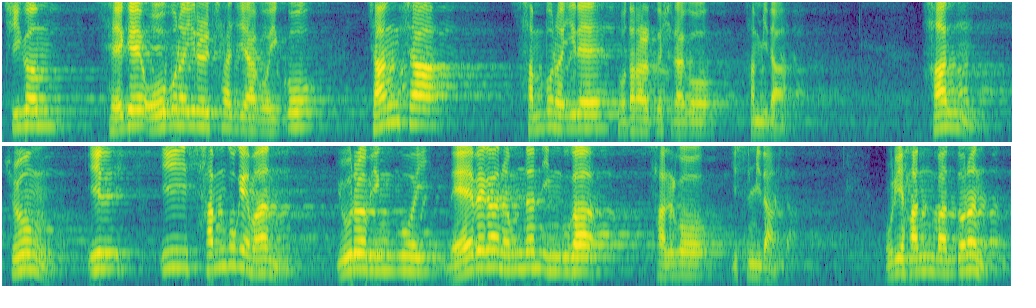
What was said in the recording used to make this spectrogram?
지금 세계 5분의 1을 차지하고 있고 장차 3분의 1에 도달할 것이라고 합니다. 한, 중, 일, 이 3국에만 유럽 인구의 4배가 넘는 인구가 살고 있습니다. 우리 한반도는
